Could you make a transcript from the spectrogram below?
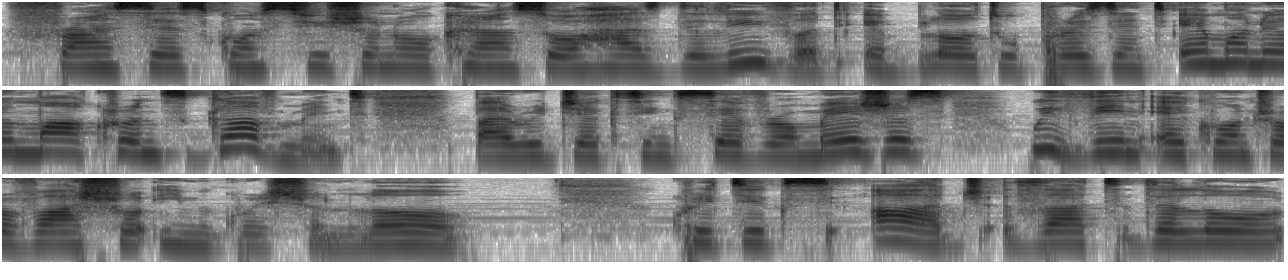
France's Constitutional Council has delivered a blow to President Emmanuel Macron's government by rejecting several measures within a controversial immigration law. Critics urge that the law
